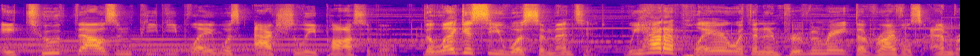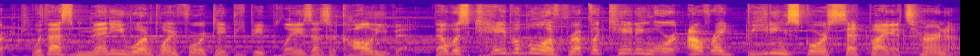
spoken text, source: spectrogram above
a 2000 PP play was actually possible. The legacy was cemented. We had a player with an improvement rate that rivals mrekk, with as many 1.4 KPP plays as a akolibed, that was capable of replicating or outright beating scores set by Aetrna,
